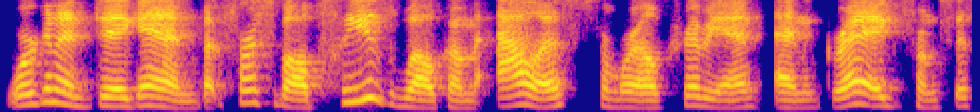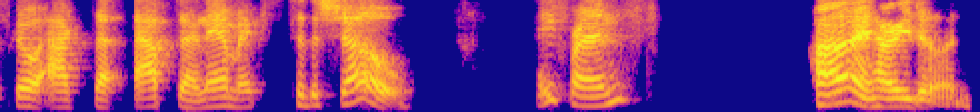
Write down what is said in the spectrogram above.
We're gonna dig in, but first of all, please welcome Alice from Royal Caribbean and Greg from Cisco AppDynamics to the show. Hey, friends. Hi, how are you doing?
